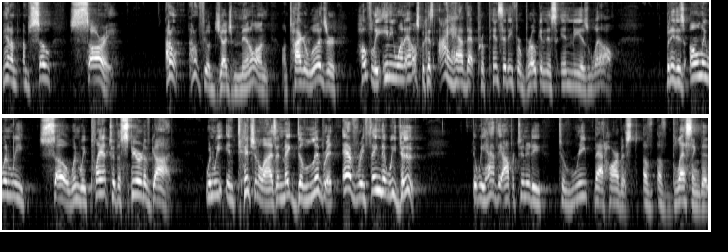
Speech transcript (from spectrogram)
Man, I'm, I'm so sorry. I don't, I don't feel judgmental on, on Tiger Woods or hopefully anyone else because I have that propensity for brokenness in me as well. But it is only when we sow, when we plant to the Spirit of God, when we intentionalize and make deliberate everything that we do, that we have the opportunity to reap that harvest of, of blessing that,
